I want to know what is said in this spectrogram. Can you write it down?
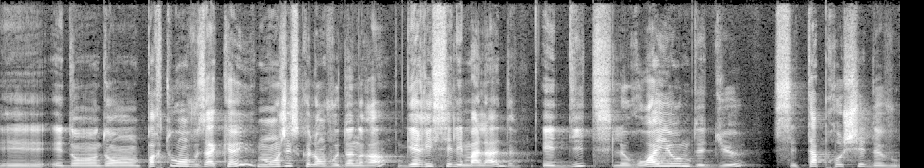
Et, dans, partout où on vous accueille, mangez ce que l'on vous donnera, guérissez les malades et dites, le royaume de Dieu s'est approché de vous.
